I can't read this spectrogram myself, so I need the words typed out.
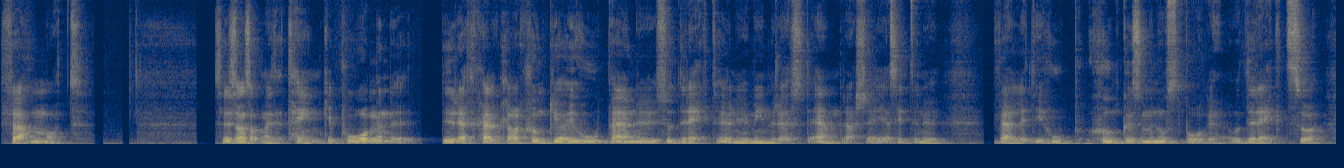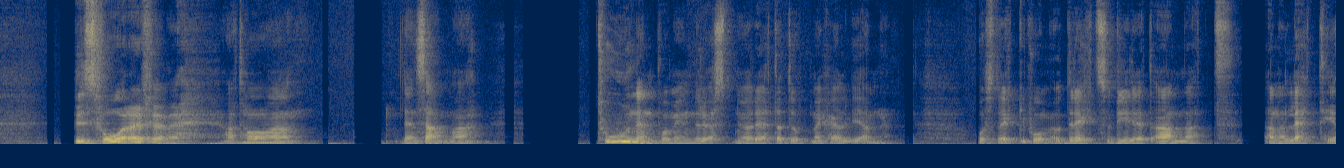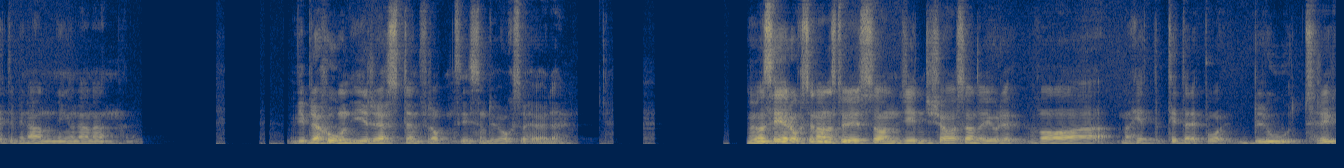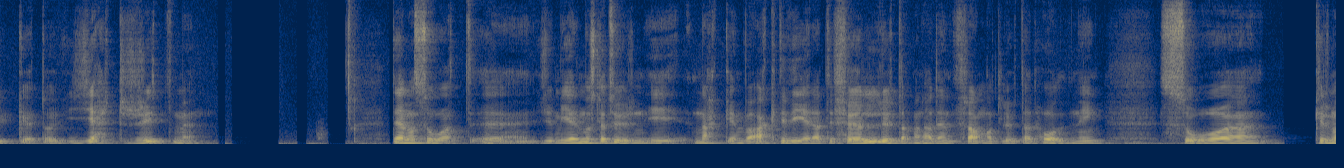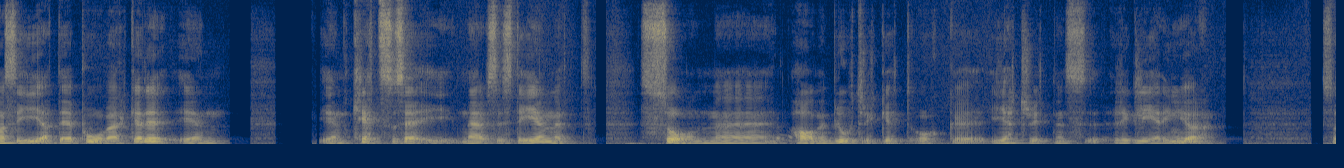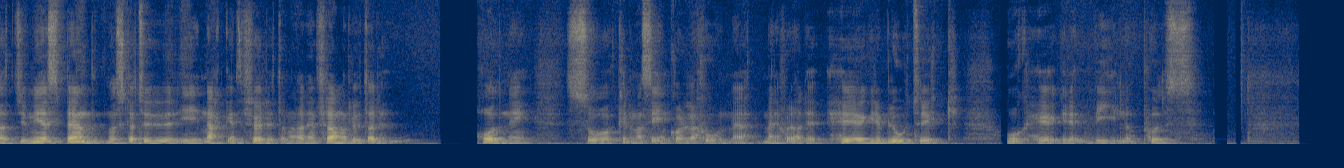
framåt. Så det är sånt som man inte tänker på men det är rätt självklart. Sjunker jag ihop här nu så direkt hör ni hur min röst ändrar sig. Jag sitter nu väldigt ihopsjunken som en ostbåge och direkt så blir det svårare för mig att ha den samma tonen på min röst. Nu har jag rättat upp mig själv igen och sträcker på mig och direkt så blir det ett annat, annan lätthet i min andning och en annan vibration i rösten förhoppningsvis som du också hör där. Men man ser också en annan studie som Ginger Charles och andra gjorde var man tittade på blodtrycket och hjärtrytmen. Där man såg att eh, ju mer muskulaturen i nacken var aktiverad till följd av att man hade en framåtlutad hållning så eh, kunde man se att det påverkade en, en krets så att säga, i nervsystemet som eh, har med blodtrycket och eh, hjärtrytmens reglering att göra. Så att ju mer spänd muskulatur i nacken till följd av att man hade en framåtlutad hållning så kunde man se en korrelation med att människor hade högre blodtryck och högre vilopuls.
